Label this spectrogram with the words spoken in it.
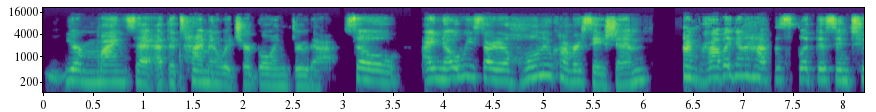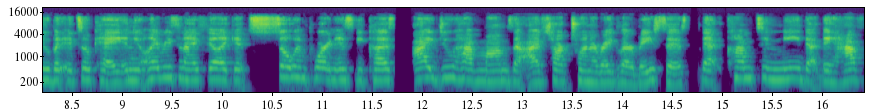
your mindset at the time in which you're going through that. So I know we started a whole new conversation, I'm probably going to have to split this in two, but it's okay. And the only reason I feel like it's so important is because I do have moms that I've talked to on a regular basis that come to me that they have,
